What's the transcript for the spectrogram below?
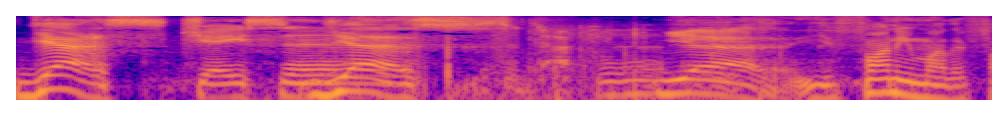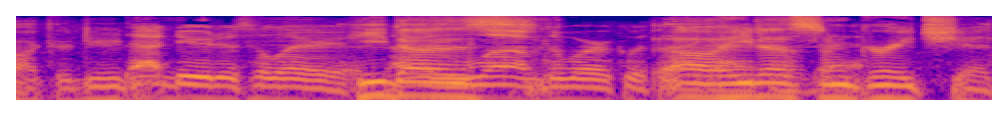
Yes. Jason. Yes. Sudeikis. Yeah, you funny motherfucker, dude. That dude is hilarious. He I does- love to work with that. Oh, guy he does some someday. great shit.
